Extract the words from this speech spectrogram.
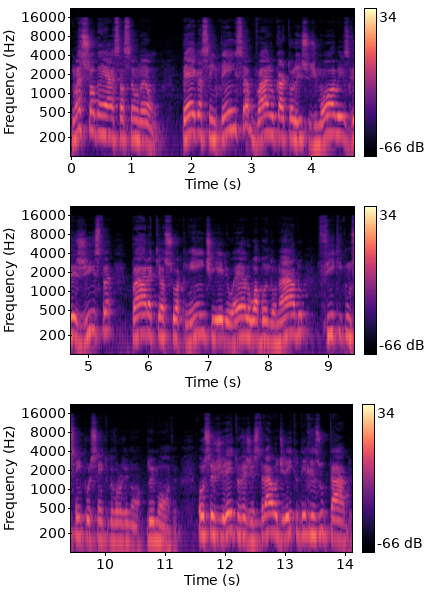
Não é só ganhar essa ação, não. Pega a sentença, vai no cartório de registro de imóveis, registra, para que a sua cliente, ele ou ela, o abandonado, fique com 100% do valor do imóvel. Ou seja, o direito registral é o direito de resultado.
